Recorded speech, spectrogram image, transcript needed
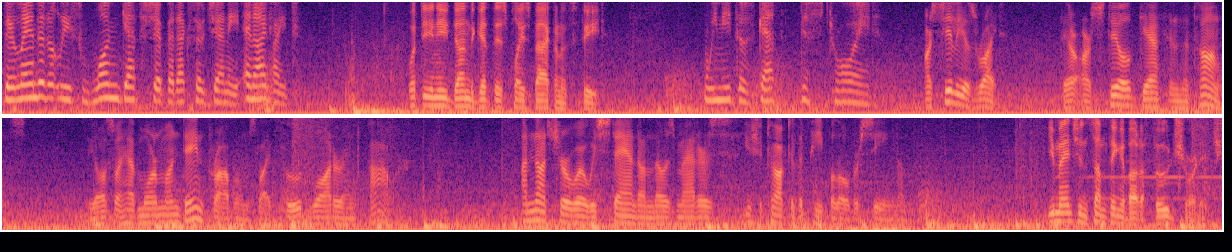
They landed at least one Geth ship at ExoGeni, and I'm Right. What do you need done to get this place back on its feet? We need those Geth destroyed. Arcelia's right. There are still Geth in the tunnels. We also have more mundane problems like food, water, and power. I'm not sure where we stand on those matters. You should talk to the people overseeing them. You mentioned something about a food shortage.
